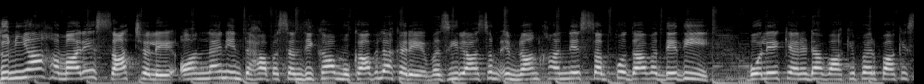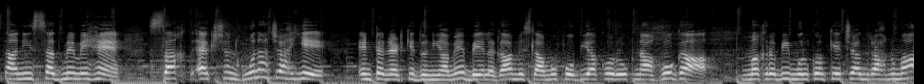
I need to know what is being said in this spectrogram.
دنیا ہمارے ساتھ چلے، آن لائن انتہا پسندی کا مقابلہ کرے، وزیر اعظم عمران خان نے سب کو دعوت دے دی۔ بولے، کینیڈا واقع پر پاکستانی صدمے میں ہیں۔ سخت ایکشن ہونا چاہیے۔ انٹرنیٹ کی دنیا میں بے لگام اسلاموفوبیا کو روکنا ہوگا۔ مغربی ملکوں کے چند رہنما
